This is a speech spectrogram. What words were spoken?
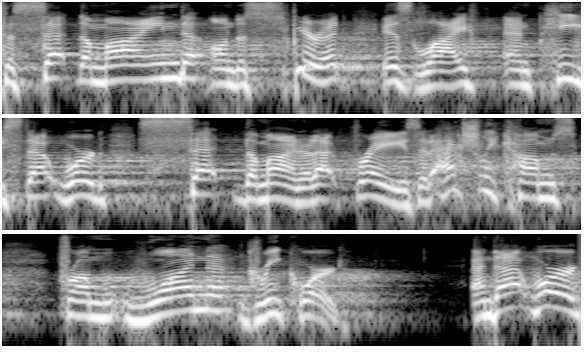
to set the mind on the Spirit is life and peace. That word set the mind, or that phrase, it actually comes from one Greek word. And that word,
